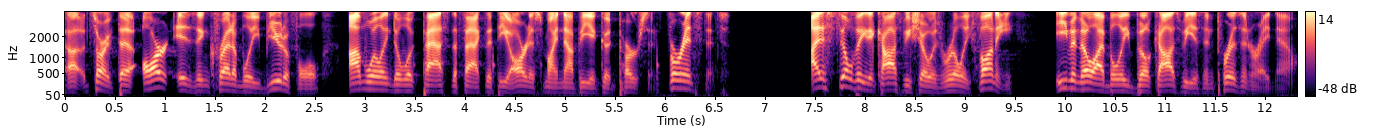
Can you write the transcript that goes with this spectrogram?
Uh, sorry, if the art is incredibly beautiful, I'm willing to look past the fact that the artist might not be a good person. For instance, I still think the Cosby Show is really funny, even though I believe Bill Cosby is in prison right now.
